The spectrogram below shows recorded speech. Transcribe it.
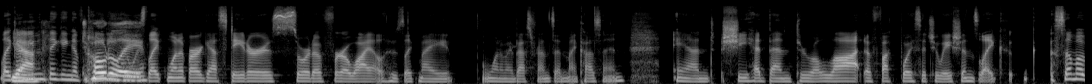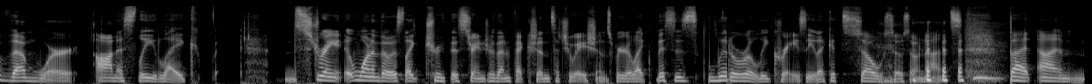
Like Yeah. I'm even thinking of Katie, Totally. who was like one of our guest daters, sort of for a while, who's like my one of my best friends and my cousin, and she had been through a lot of fuckboy situations. Like some of them were honestly like strange one of those like truth is stranger than fiction situations where you're like this is literally crazy like it's so so so nuts but um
